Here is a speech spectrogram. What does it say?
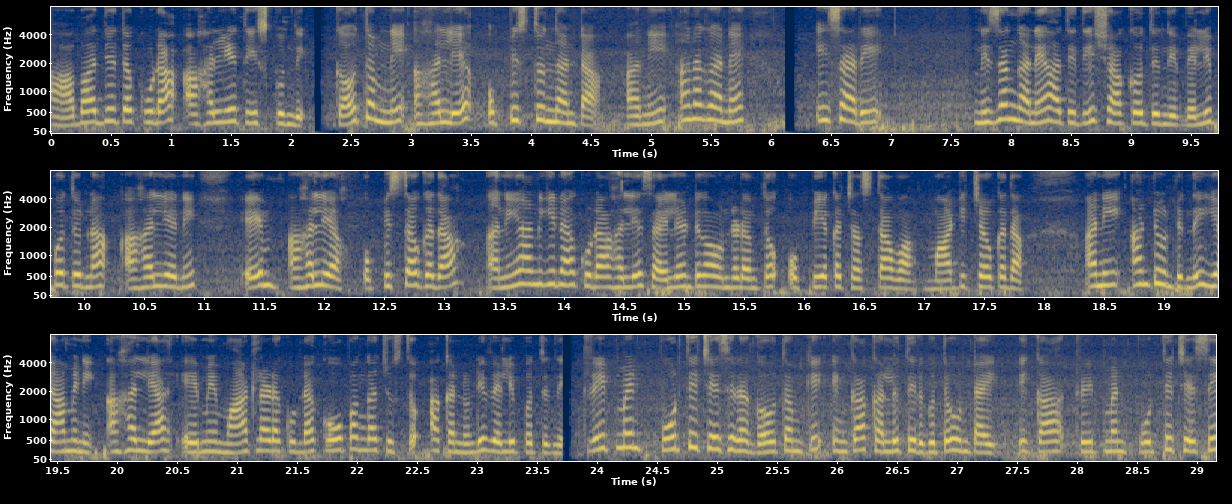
ఆ బాధ్యత కూడా అహల్య తీసుకుంది. గౌతమ్ని అహల్య ఒప్పిస్తుందంట అని అనగానే ఈసారి నిజంగానే అతిథి షాక్ అవుతుంది. వెళ్ళిపోతున్న అహల్యని ఏం అహల్య ఒప్పిస్తావు కదా? అని అడిగినా కూడా అహల్య సైలెంట్గా ఉండడంతో ఒప్పియక చస్తావా? మాటిచ్చావు కదా? అని అంటూ ఉంటుంది. యామిని అహల్య ఏమీ మాట్లాడకుండా కోపంగా చూస్తూ అక్కడి నుండి వెళ్ళిపోతుంది. ట్రీట్మెంట్ పూర్తి చేసిన గౌతమ్కి ఇంకా కళ్ళు తిరుగుతూ ఉంటాయి. ఇక ట్రీట్మెంట్ పూర్తి చేసి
